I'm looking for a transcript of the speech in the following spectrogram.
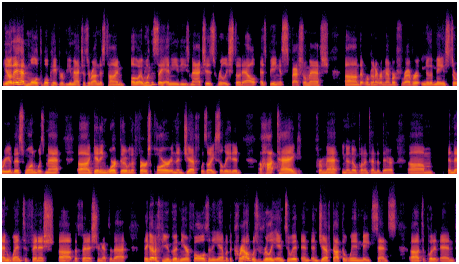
you know, they had multiple pay per view matches around this time. Although I Mhm. wouldn't say any of these matches really stood out as being a special match um, that we're going to remember forever. You know, the main story of this one was Matt uh, getting worked over the first part, and then Jeff was isolated. A hot tag from Matt. You know, no pun intended there. Um, and then went to finish uh, the finish soon after that. They got a few good near falls in the end, but the crowd was really into it, and, and Jeff got the win. Made sense uh, to put an end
